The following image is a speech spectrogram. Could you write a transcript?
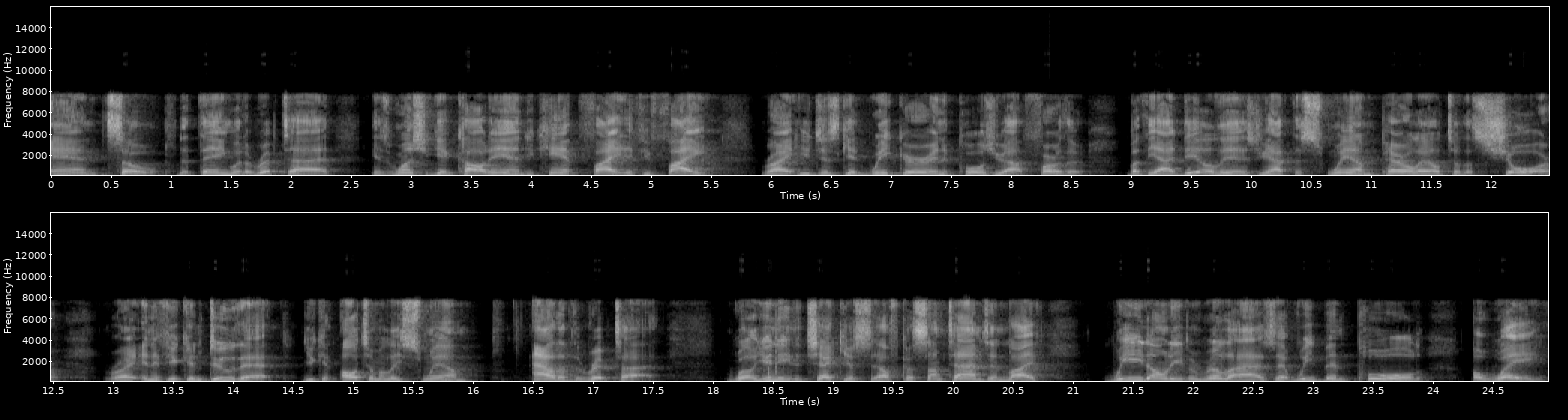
And so the thing with a riptide is once you get caught in, you can't fight. If you fight, right, you just get weaker and it pulls you out further. But the ideal is you have to swim parallel to the shore, right? And if you can do that, you can ultimately swim out of the riptide. Well, you need to check yourself because sometimes in life, we don't even realize that we've been pulled away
